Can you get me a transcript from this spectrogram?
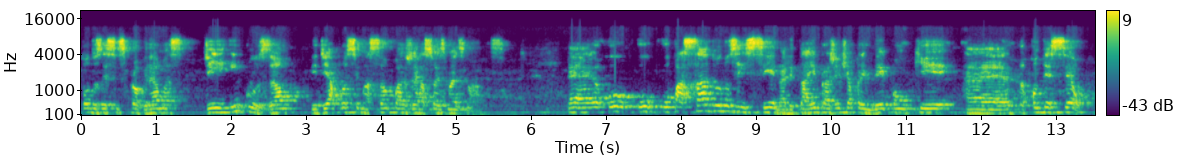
todos esses programas de inclusão e de aproximação com as gerações mais novas. É, o, o, o, passado nos ensina, ele está aí para a gente aprender com o que é, aconteceu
